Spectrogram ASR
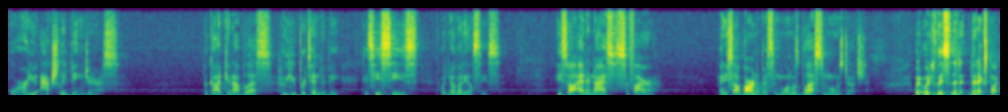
Or are you actually being generous? But God cannot bless who you pretend to be because He sees what nobody else sees. He saw Ananias and Sapphira, and He saw Barnabas, and one was blessed and one was judged. Which leads to the, next point.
